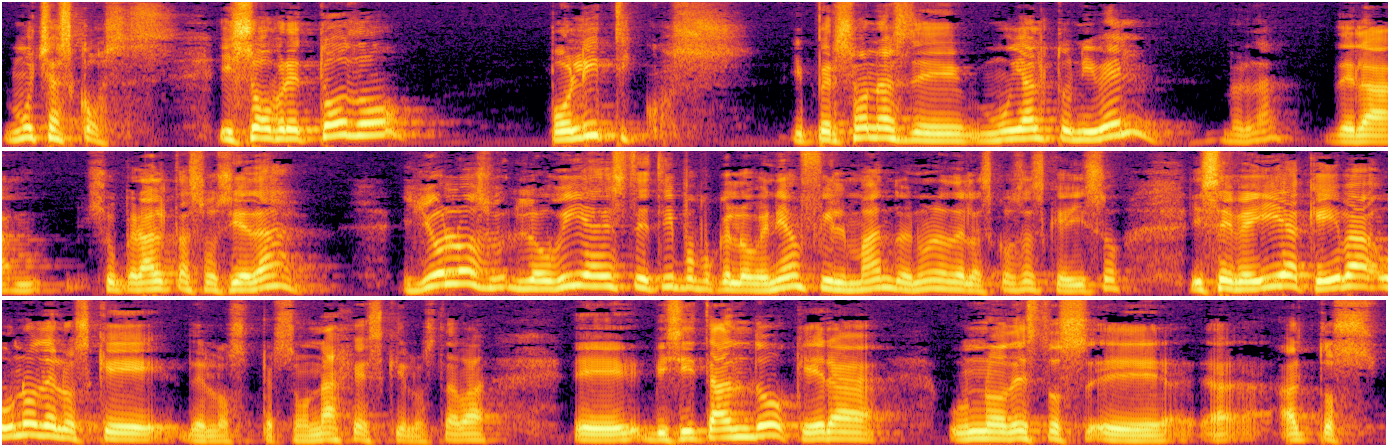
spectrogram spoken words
muchas cosas y sobre todo políticos y personas de muy alto nivel, ¿verdad? De la super alta sociedad. Yo los, lo vi a este tipo porque lo venían filmando en una de las cosas que hizo y se veía que iba uno de los que, de los personajes que lo estaba eh, visitando, que era uno de estos eh, altos,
